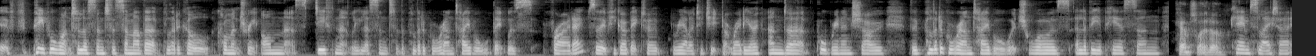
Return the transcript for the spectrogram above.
If people want to listen to some other political commentary on this, definitely listen to the political roundtable that was Friday. So if you go back to realitycheck.radio under Paul Brennan show, the political roundtable, which was Olivia Pierson, Cam Slater, Cam Slater,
